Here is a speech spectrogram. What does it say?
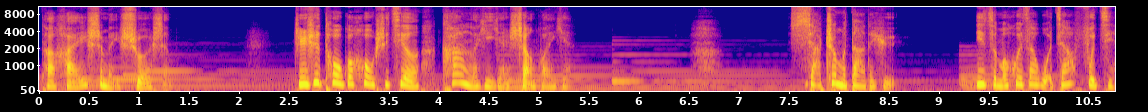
他还是没说什么，只是透过后视镜看了一眼上官燕。下这么大的雨，你怎么会在我家附近？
